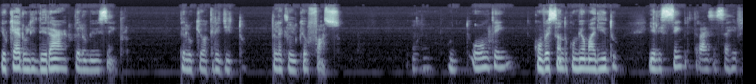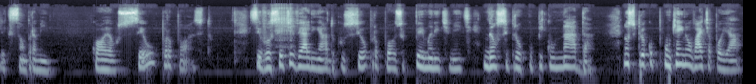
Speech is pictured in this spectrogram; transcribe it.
Eu quero liderar pelo meu exemplo, pelo que eu acredito, pelo aquilo que eu faço. Uhum. Ontem, conversando com meu marido, e ele sempre traz essa reflexão para mim. Qual é o seu propósito? Se você estiver alinhado com o seu propósito permanentemente, não se preocupe com nada. Não se preocupe com quem não vai te apoiar.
